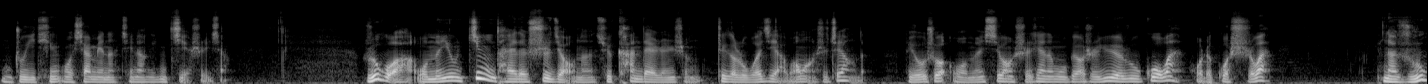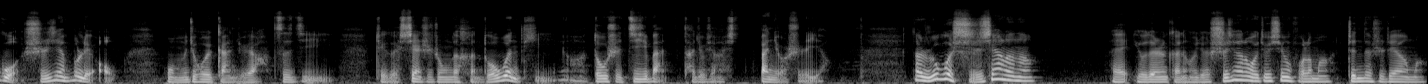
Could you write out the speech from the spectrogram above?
你注意听，我下面呢尽量给你解释一下。如果啊，我们用静态的视角呢去看待人生，这个逻辑啊，往往是这样的。比如说，我们希望实现的目标是月入过万或者过十万。那如果实现不了，我们就会感觉啊，自己这个现实中的很多问题啊都是羁绊，它就像绊脚石一样。那如果实现了呢？哎，有的人可能会觉得实现了我就幸福了吗？真的是这样吗？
